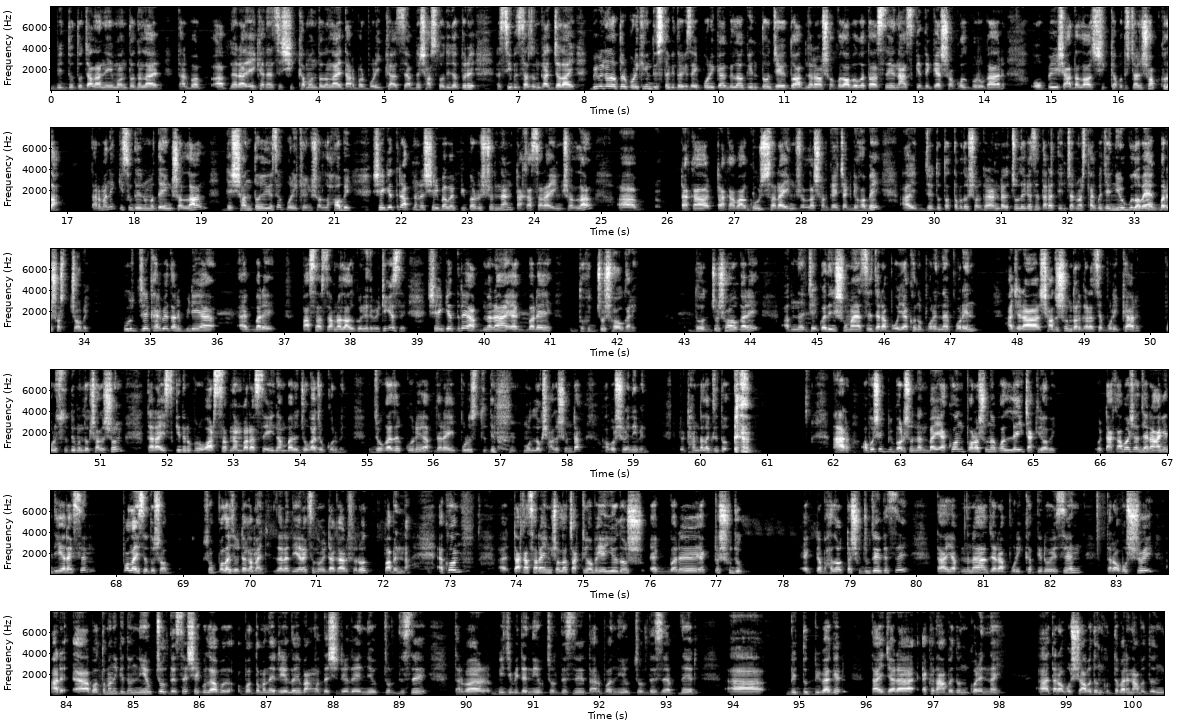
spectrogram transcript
বিদ্যুৎ ও জ্বালানি মন্ত্রণালয়, তারপর আপনারা এইখানে আছে শিক্ষা মন্ত্রণালয়, তারপর পরীক্ষা আছে আপনার স্বাস্থ্য অধিদপ্তরে সিভিল সার্জন কার্যালয়, বিভিন্ন দপ্তর পরীক্ষা কিন্তু স্থগিত হয়ে গেছে। এই পরীক্ষাগুলো কিন্তু যেহেতু আপনারা সকল অবগত আছেন, আজকে থেকে সকল প্রকার অফিস, আদালত, শিক্ষা প্রতিষ্ঠান সব খোলা। তার মানে কিছুদিনের মধ্যে ইনশাল্লাহ দেশ শান্ত হয়ে গেছে, পরীক্ষা ইনশাল্লাহ হবে। সেই ক্ষেত্রে আপনারা সেইভাবে প্রিপারেশন নেন, টাকা ছাড়া ইনশাল্লাহ টাকা টাকা বা ঘুষ ছাড়াই ইনশাল্লাহ সরকারি চাকরি হবে। আর যেহেতু তত্ত্বাবধায়ক সরকার আন্ডারে চলে গেছে, তারা তিন চার মাস থাকবে। যে নিয়োগগুলো হবে, একবারে স্বচ্ছ হবে। ঘুষ যে খাইবে, তার পিড়িয়া একবারে পাঁচ হাজার আমরা লাল করে দেবে, ঠিক আছে? সেই ক্ষেত্রে আপনারা একবারে ধৈর্য সহকারে ধৈর্য সহকারে আপনার যে কয়দিন সময় আছে, যারা বই এখনও পড়েন না পড়েন। আর যারা সাজেশন দরকার আছে পরীক্ষার প্রস্তুতিমূলক সাজেশন তারা স্ক্রিনের উপর হোয়াটসঅ্যাপ নাম্বার আছে, এই নাম্বারে যোগাযোগ করবেন। যোগাযোগ করে আপনারা এই প্রস্তুতিমূলক সাজেশনটা অবশ্যই নেবেন। তো ঠান্ডা লাগছে তো। আর অবশ্যই প্রিপারেশন নেন ভাই। এখন পড়াশোনা করলেই চাকরি হবে। ও টাকা পয়সা যারা আগে দিয়ে রাখছেন, পলাইছে তো সব। সব পলাইছে, ওই টাকা মাইট যারা দিয়ে রাখছেন, ওই টাকা আর ফেরত পাবেন না। এখন টাকা ছাড়া ইনশাল্লাহ চাকরি হবে, এই হলো একবারে একটা সুযোগ। একটা ভালো একটা সুযোগ দিতেছে তাই আপনারা যারা পরীক্ষার্থী রয়েছেন, তারা অবশ্যই, আর বর্তমানে কিন্তু নিয়োগ চলতেছে, সেগুলো বর্তমানে রেলওয়ে, বাংলাদেশ রেলওয়ে নিয়োগ চলতেছে, তারপর বিজেপিতে নিয়োগ চলতেছে, তারপর নিয়োগ চলতেছে আপনার বিদ্যুৎ বিভাগের, তাই যারা এখন আবেদন করেন নাই তারা অবশ্যই আবেদন করতে পারেন, আবেদন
